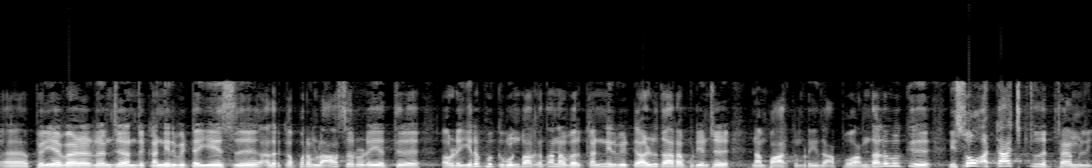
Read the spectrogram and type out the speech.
பெரிய அஹ், பெரிய அன்று கண்ணீர் விட்ட இயேசு அதற்கப்புறம் லாசருடைய திரு அவருடைய இறப்புக்கு முன்பாக தான் அவர் கண்ணீர் விட்டு அழுதார் அப்படி என்று நாம் பார்க்க முடியுது அப்போது அந்த அளவுக்கு is so attached to that family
